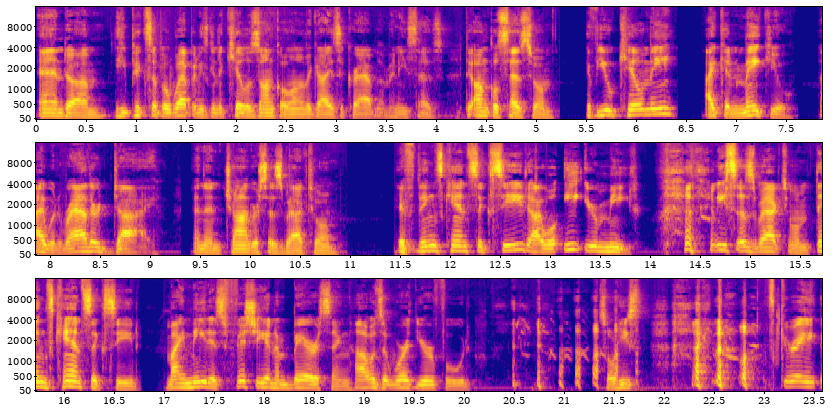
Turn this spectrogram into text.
and um, he picks up a weapon. He's going to kill his uncle, one of the guys that grabbed him. And he says, the uncle says to him, "If you kill me, I can make you. I would rather die." And then Chonger says back to him, "If things can't succeed, I will eat your meat." and he says back to him, "Things can't succeed. My meat is fishy and embarrassing. How is it worth your food?" so he's, I know it's great.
